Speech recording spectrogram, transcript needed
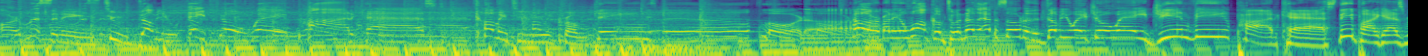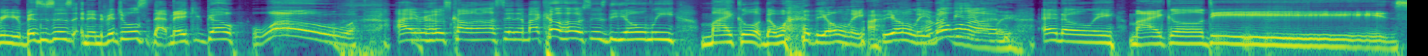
are listening to WHOA Podcast, coming to you from Gainesville, Florida. Hello, everybody, and welcome to another episode of the WHOA GNV Podcast, the podcast bringing you businesses and individuals that make you go, whoa! I am your host, Colin Austin, and my co-host is the only Michael, the one, the only, the only, the be the one, only. and only Michael Dees.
